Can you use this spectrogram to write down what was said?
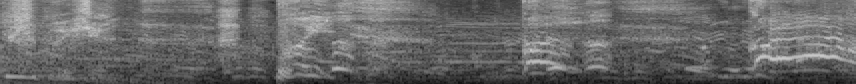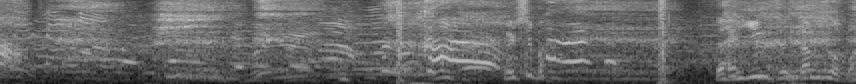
日本人，呸！快！啊！没事吧？来，英子，咱们走吧，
